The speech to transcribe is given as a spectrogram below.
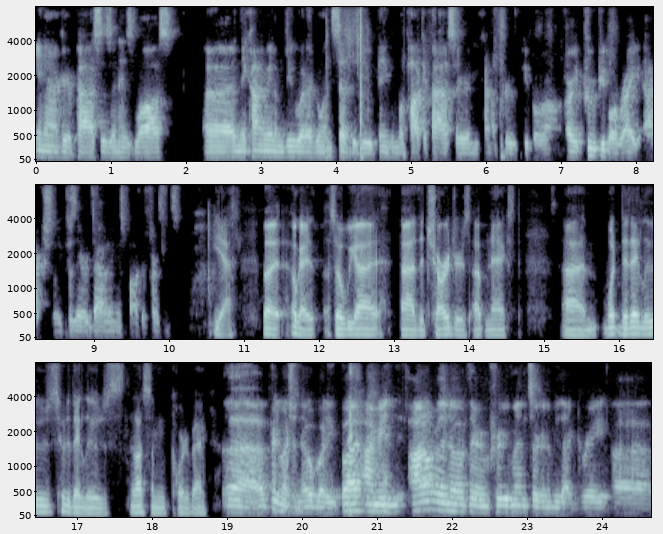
inaccurate passes in his loss. Uh, and they kind of made him do what everyone said to do, make him a pocket passer, and he kind of proved people wrong, or he proved people right actually because they were doubting his pocket presence. Yeah, but okay. So we got uh, the Chargers up next. Um, what did they lose? Who did they lose? They lost some quarterback. Uh, pretty much a nobody, but I mean, I don't really know if their improvements are going to be that great. Uh,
